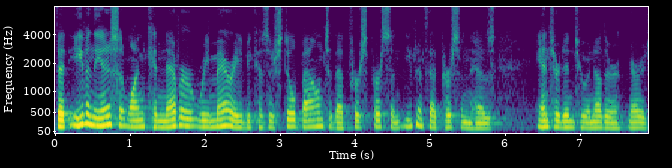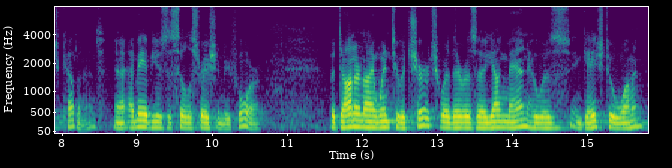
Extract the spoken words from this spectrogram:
That even the innocent one can never remarry because they're still bound to that first person, even if that person has entered into another marriage covenant. I may have used this illustration before, but Donna and I went to a church where there was a young man who was engaged to a woman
